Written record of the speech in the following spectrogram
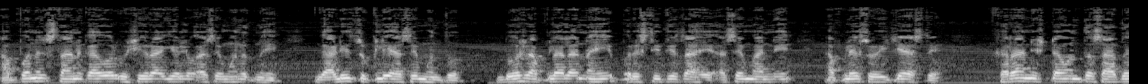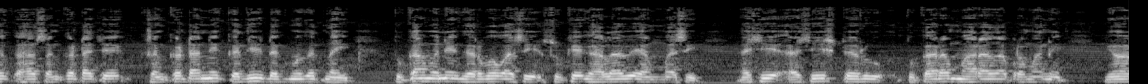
आपणच स्थानकावर उशिरा गेलो असे म्हणत नाही. गाडी चुकली असे म्हणतो. दोष आपल्याला नाही परिस्थितीचा आहे असे मानणे आपल्या सोयीचे असते. खरा निष्ठावंत साधक हा संकटाचे संकटाने कधी डगमगत नाही. तुका म्हणे गर्भवासी सुखे घालावे अम्मासी. अशी अशिष्टरू तुकाराम महाराजाप्रमाणे किंवा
